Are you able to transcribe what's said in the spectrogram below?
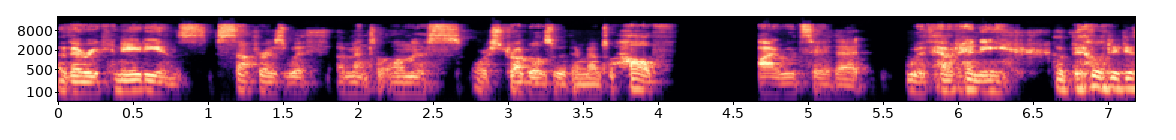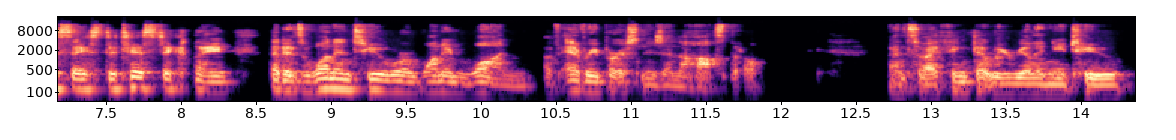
of every Canadians suffers with a mental illness or struggles with their mental health. I would say that without any ability to say statistically that it's one in two or one in one of every person who's in the hospital. And so I think that we really need to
